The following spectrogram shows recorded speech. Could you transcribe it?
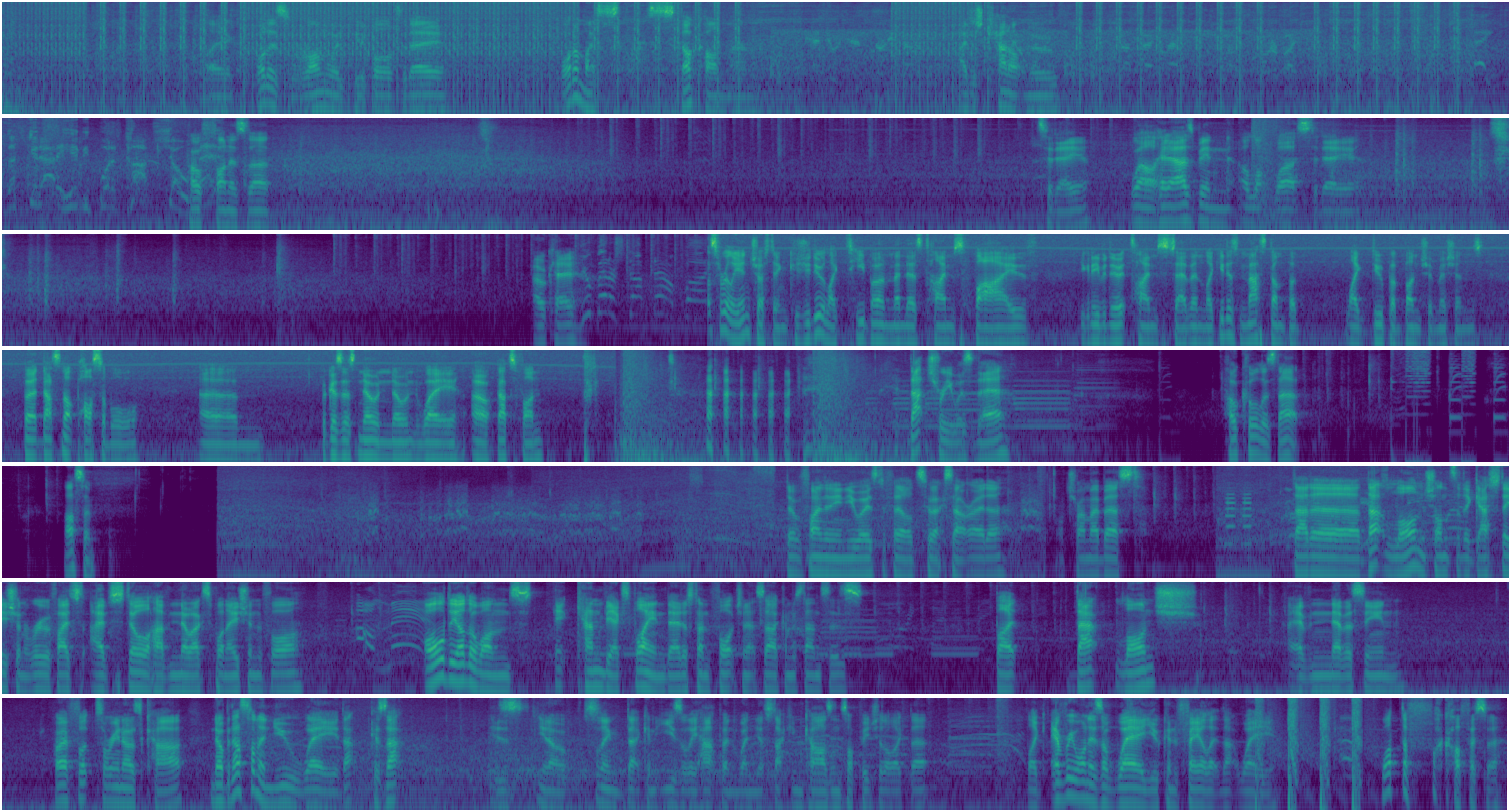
Like, what is wrong with people today? What am I st stuck on, man? I just cannot move. Hey, let's get out of here before the cops show. How fun is that? Today. Well, it has been a lot worse today. okay. You better stop now. That's really interesting because you do like T-Bone Mendez times five. You can even do it times seven. Like you just mass dump a, like dupe a bunch of missions, but that's not possible um, because there's no known way. Oh, that's fun. that tree was there. How cool is that? Awesome. Don't find any new ways to fail 2x Outrider. I'll try my best. That uh, that launch onto the gas station roof, I, I still have no explanation for. All the other ones, it can be explained. They're just unfortunate circumstances. But that launch, I have never seen. I flipped Toreno's car? No, but that's not a new way. That because that is, you know, something that can easily happen when you're stacking cars on top of each other like that. Like, everyone is aware you can fail it that way. What the fuck, officer?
